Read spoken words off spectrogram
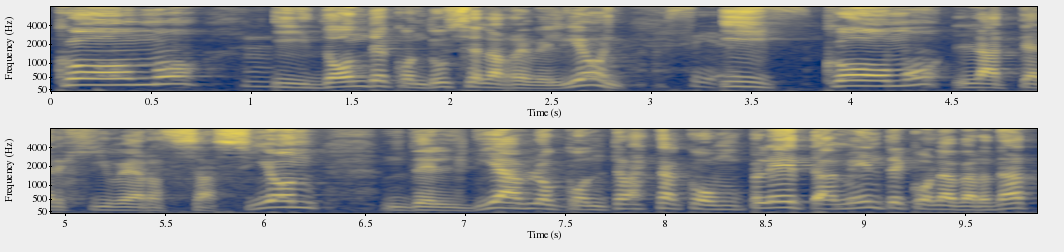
cómo y dónde conduce la rebelión y cómo la tergiversación del diablo contrasta completamente con la verdad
